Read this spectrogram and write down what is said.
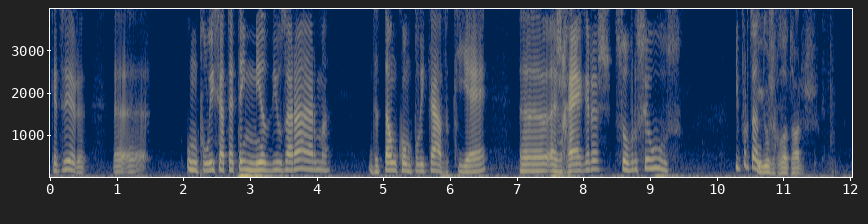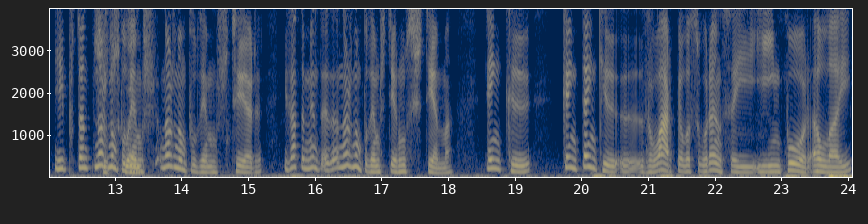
Quer dizer, uh, um polícia até tem medo de usar a arma, de tão complicado que é uh, as regras sobre o seu uso. E, portanto, e os relatórios? E, portanto, nós não podemos, nós não podemos ter, exatamente, nós não podemos ter um sistema em que quem tem que uh, zelar pela segurança e, e impor a lei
